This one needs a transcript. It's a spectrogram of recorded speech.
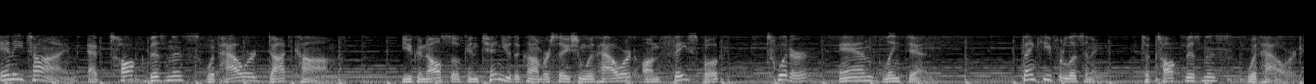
anytime at talkbusinesswithhoward.com. You can also continue the conversation with Howard on Facebook, Twitter, and LinkedIn. Thank you for listening to Talk Business with Howard.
